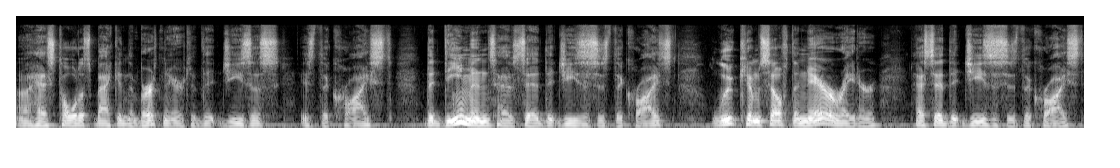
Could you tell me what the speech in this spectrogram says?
uh, has told us back in the birth narrative that Jesus is the Christ. The demons have said that Jesus is the Christ. Luke himself, the narrator, has said that Jesus is the Christ.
